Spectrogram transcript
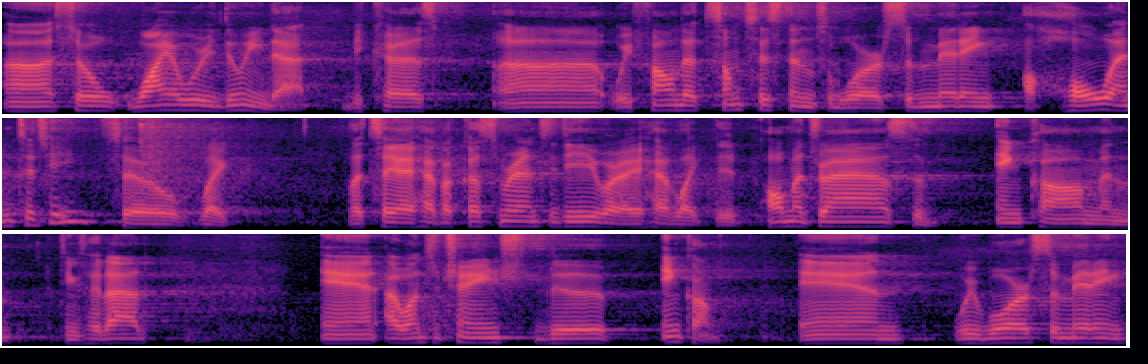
Uh, so why are we doing that? Because uh, we found that some systems were submitting a whole entity. So like, let's say I have a customer entity where I have like the home address, the income, and things like that. And I want to change the income. And we were submitting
